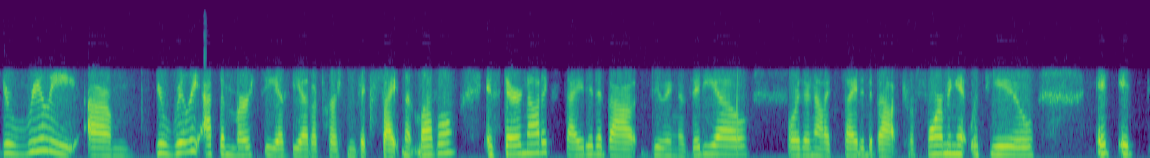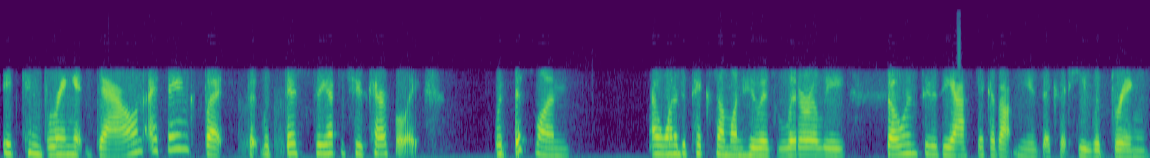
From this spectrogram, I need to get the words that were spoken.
you're really um, you're really at the mercy of the other person's excitement level. If they're not excited about doing a video or they're not excited about performing it with you, it it it can bring it down. I think, but but with this, so you have to choose carefully. With this one, I wanted to pick someone who is literally so enthusiastic about music that he would bring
